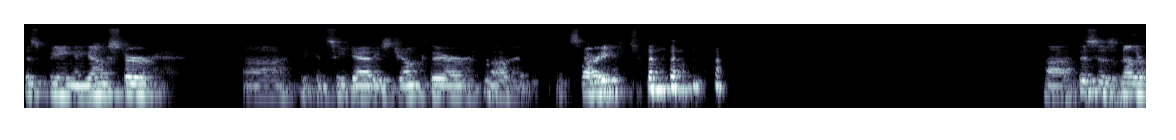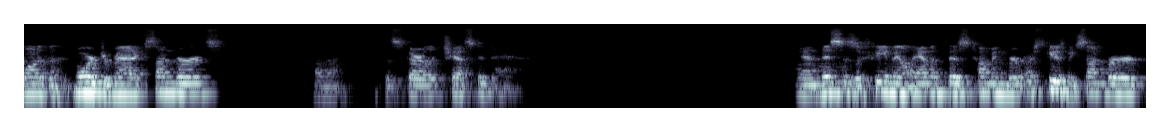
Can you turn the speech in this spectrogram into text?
this being a youngster, uh, you can see daddy's junk there. Uh, sorry. uh, this is another one of the more dramatic sunbirds, uh, the scarlet chested. And this is a female amethyst hummingbird, excuse me, sunbird.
